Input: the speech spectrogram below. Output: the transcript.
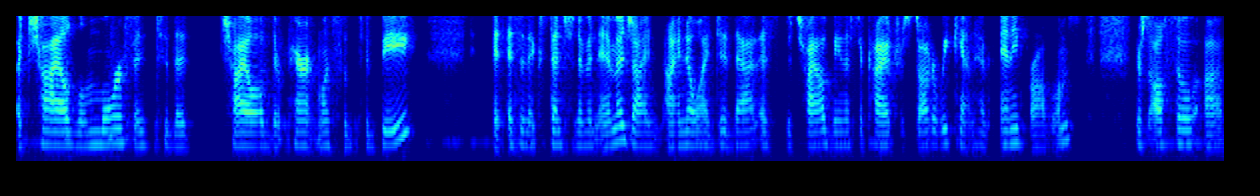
a child will morph into the child their parent wants them to be as an extension of an image. I, I know I did that as a child, being a psychiatrist's daughter. We can't have any problems. There's also a,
